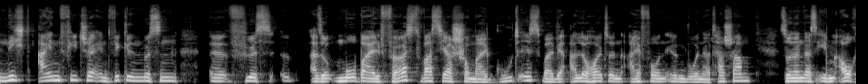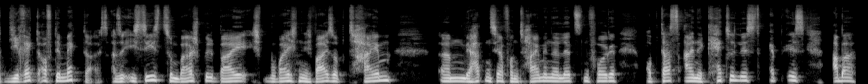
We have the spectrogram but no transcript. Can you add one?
nicht ein Feature entwickeln müssen äh, fürs, äh, also Mobile First, was ja schon mal gut ist, weil wir alle heute ein iPhone irgendwo in der Tasche haben, sondern das eben auch direkt auf dem Mac da ist. Also ich sehe es zum Beispiel bei, ich, wobei ich nicht weiß, ob Time ähm, wir hatten es ja von Time in der letzten Folge, ob das eine Catalyst-App ist, aber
